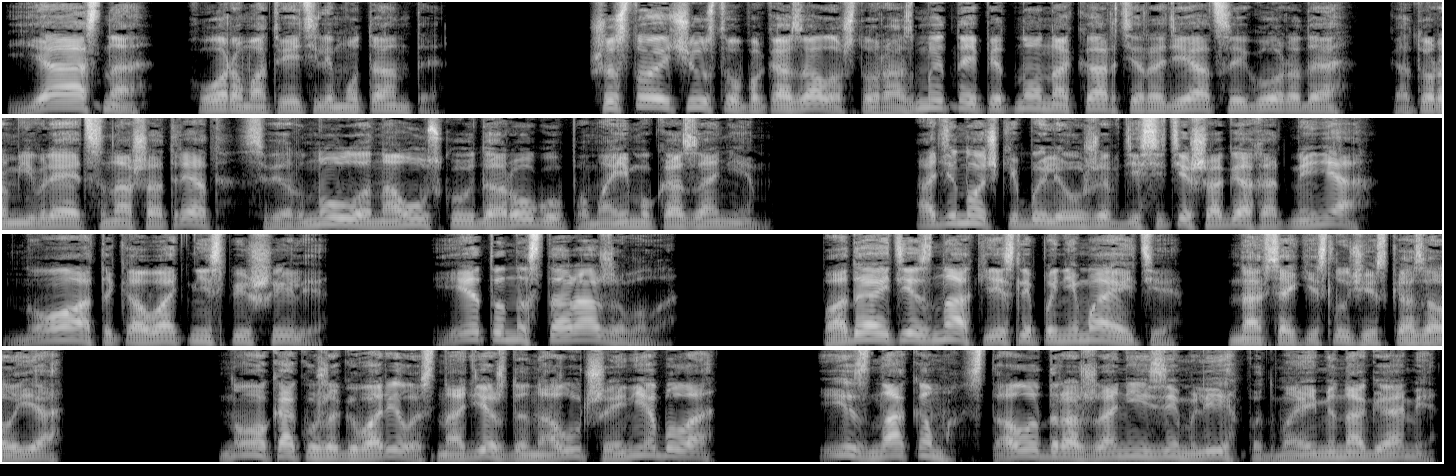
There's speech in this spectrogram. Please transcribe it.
«Ясно», — хором ответили мутанты. Шестое чувство показало, что размытное пятно на карте радиации города, которым является наш отряд, свернула на узкую дорогу по моим указаниям. Одиночки были уже в десяти шагах от меня, но атаковать не спешили. И это настораживало. «Подайте знак, если понимаете», — на всякий случай сказал я. Но, как уже говорилось, надежды на лучшее не было, и знаком стало дрожание земли под моими ногами.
